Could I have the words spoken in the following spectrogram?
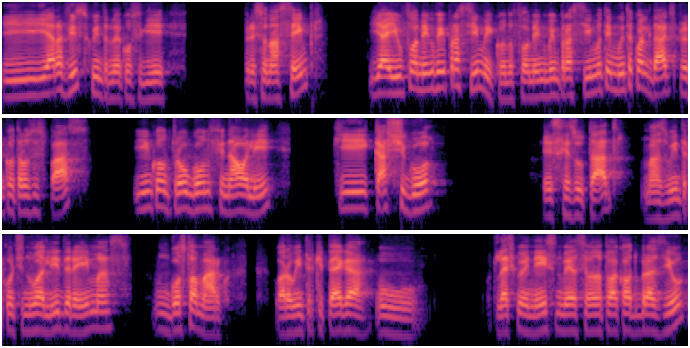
e era visto que o Inter não ia conseguir pressionar sempre. E aí o Flamengo veio para cima. E quando o Flamengo vem para cima, tem muita qualidade para encontrar os espaços. E encontrou o gol no final ali, que castigou esse resultado. Mas o Inter continua líder aí, mas um gosto amargo. Agora o Inter que pega o Atlético Goianiense no meio da semana pela Copa do Brasil.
